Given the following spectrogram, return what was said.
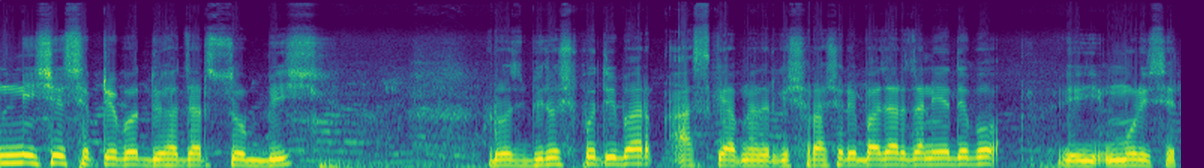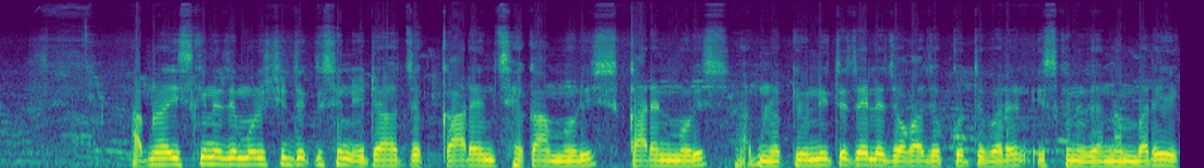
উনিশে সেপ্টেম্বর দুই হাজার চব্বিশ রোজ বৃহস্পতিবার আজকে আপনাদেরকে সরাসরি বাজার জানিয়ে দেব এই মরিচের। আপনার স্ক্রিনে যে মরিচটি দেখতেছেন, এটা হচ্ছে কারেন্ট ছেঁকা মরিচ কারেন্ট মরিচ। আপনারা কেউ নিতে চাইলে যোগাযোগ করতে পারেন। স্ক্রিনে দেওয়ার নাম্বারে এই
